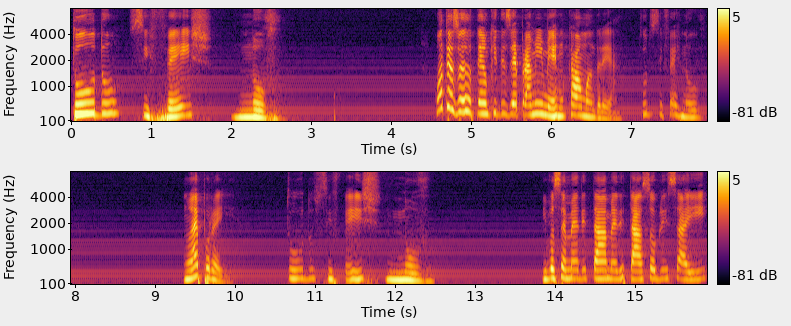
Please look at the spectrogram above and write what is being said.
Tudo se fez novo. Quantas vezes eu tenho que dizer para mim mesmo: calma, Andréa, tudo se fez novo. Não é por aí. Tudo se fez novo. E você meditar, meditar sobre isso aí.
